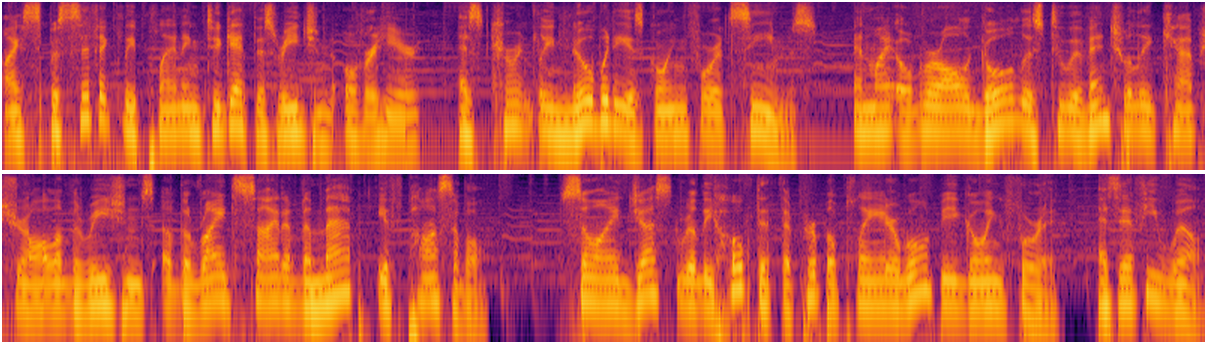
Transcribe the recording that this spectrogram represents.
I specifically planning to get this region over here, as currently nobody is going for it seems, and my overall goal is to eventually capture all of the regions of the right side of the map if possible. So I just really hope that the purple player won't be going for it, as if he will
